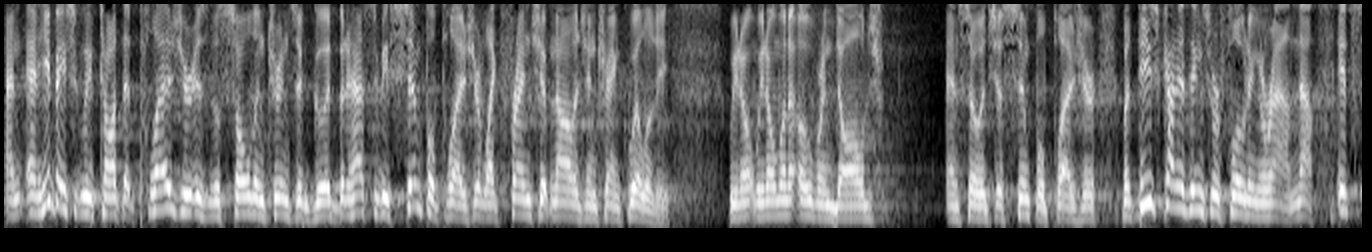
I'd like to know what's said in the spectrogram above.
And, and he basically taught that pleasure is the sole intrinsic good, but it has to be simple pleasure like friendship, knowledge, and tranquility. We don't, we don't want to overindulge and so it's just simple pleasure. But these kind of things were floating around. Now, it's,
